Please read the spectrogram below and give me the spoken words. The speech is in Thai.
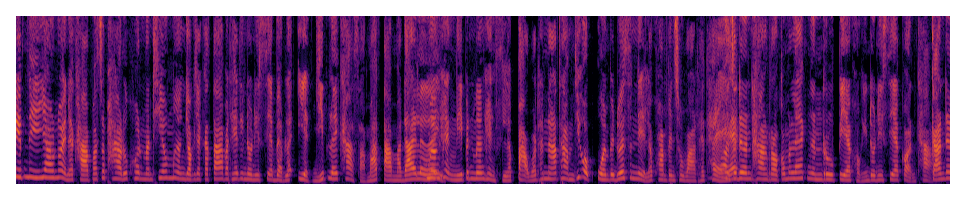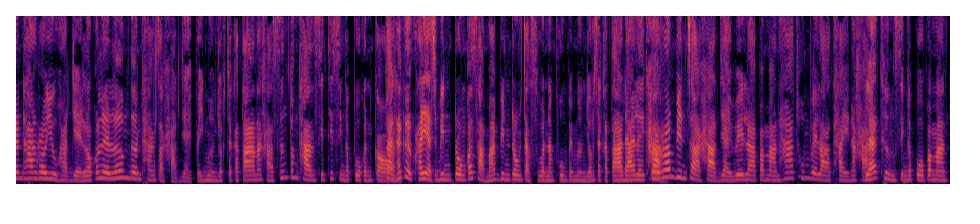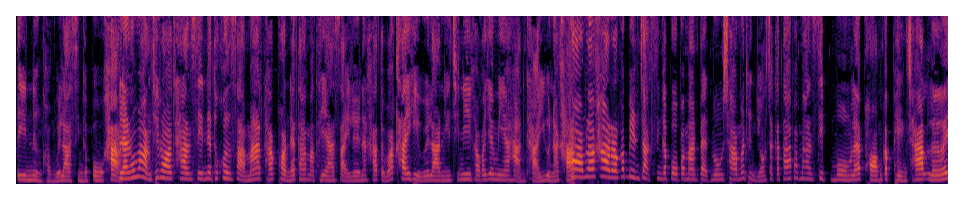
คลิปนี้ยาวหน่อยนะคะ เพราะจะพาทุกคนมาเที่ยวเมืองยอกจาการ์ตาประเทศอินโดนีเซียแบบละเอียดยิบเลยค่ะ สามารถตามมาได้เลย เมืองแห่งนี้เป็นเมืองแห่งศิลปะวัฒนธรรมที่อบอวลไปด้วยเสน่ห์และความเป็นชวาแท้ๆก่อนจะเดินทางเราก็มาแลกเงินรูเปียของอินโดนีเซียก่อนค่ะ การเดินทางเราอยู่หาดใหญ่เราก็เลยเริ่มเดินทางจากหาดใหญ่ไปเมืองยอกจาการ์ตานะคะ ซึ่งต้องทานซิทที่สิงคโปร์กันก่อนแต่ถ้าเกิดใครอยากจะบินตรงก็สามารถบินตรงจากสุวรรณภูมิไปเมืองยอกจาการ์ตาได้เลยค่ะเราเริ่มบินจากหาดใหญ่เวลาประมาณ5้าทุ่มเวลาไทยนะคะ และถึงสิงคโปร์ประมาณตีหนึ่งของเวลาสิงคโปร์ค่ะและระหว่างว่างที่รอทานซินเนี่ยทุกคนสามารถพักผ่อนได้ตามอัธยาศัยเลยนะคะ แต่ว่าใครหิวเวลานี้ที่นี่เขาก็ยังมีอาหารขายอยู่นะคะ พร้อมแล้วค่ะ เราก็บินจากสิงคโปร์ประมาณ8ปดโมงเช้ามาถึงยอกจาการ์ตาประมาณ 10บโมงและพร้อมกับเพลงชาติเลย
